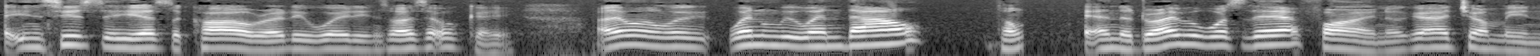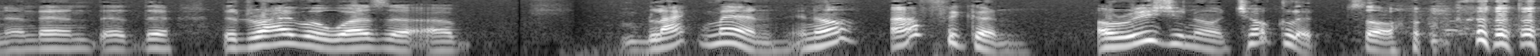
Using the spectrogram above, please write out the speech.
insisted he has a car already waiting, so I said okay. And when we when we went down, and the driver was there, fine, okay, I jump in, and then the the, the driver was a, a black man, you know, African original chocolate. So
